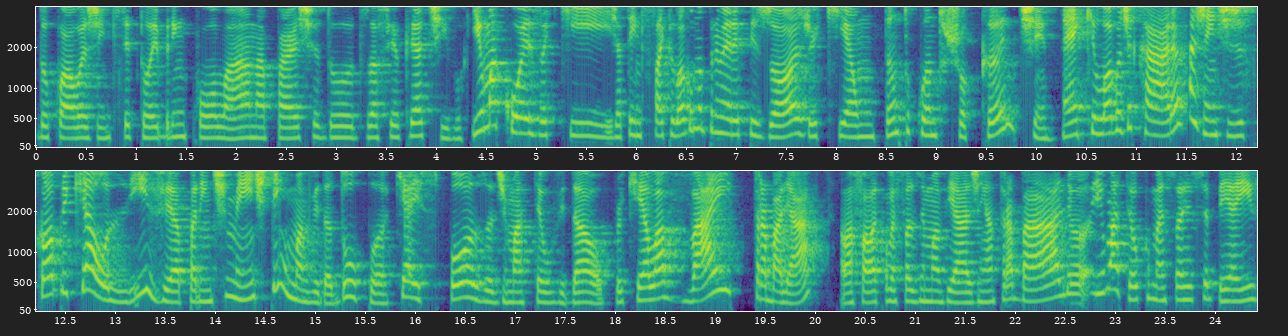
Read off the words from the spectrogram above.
do qual a gente citou e brincou lá na parte do desafio criativo. E uma coisa que já tem destaque logo no primeiro episódio, que é um tanto quanto chocante, é que logo de cara a gente descobre que a Olivia aparentemente tem uma vida dupla, que é a esposa de Mateu Vidal, porque ela vai trabalhar, ela fala que vai fazer uma viagem a trabalho e o Mateu começa a receber aí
